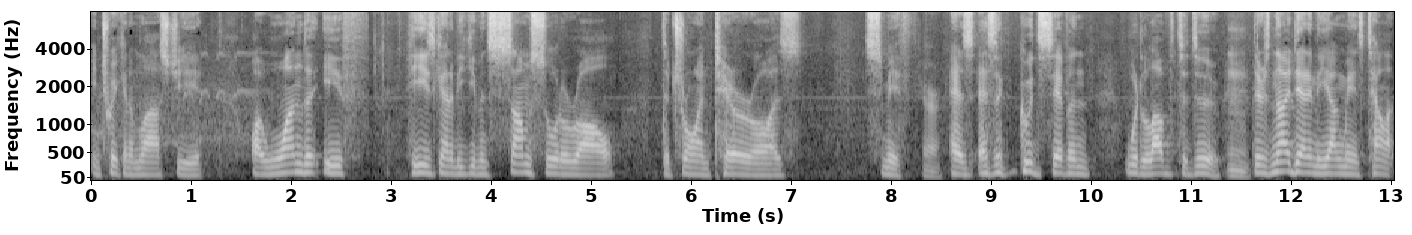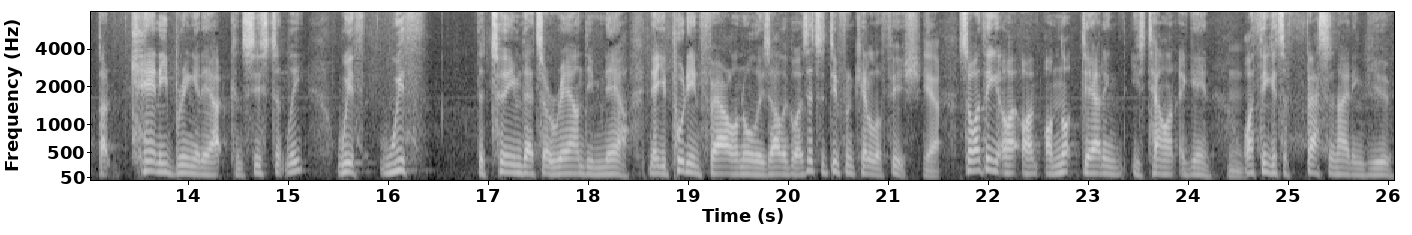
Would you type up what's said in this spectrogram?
in Twickenham last year. I wonder if he is going to be given some sort of role to try and terrorise Smith, sure. as as a good seven would love to do. Mm. There's no doubt in the young man's talent, but can he bring it out consistently with with the team that's around him now. Now, you put in Farrell and all these other guys, that's a different kettle of fish. Yeah. So I think I, am not doubting his talent again. Mm. I think it's a fascinating view.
